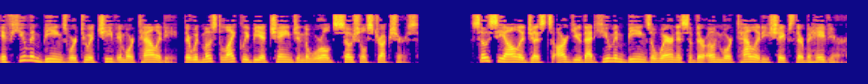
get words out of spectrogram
If human beings were to achieve immortality, there would most likely be a change in the world's social structures. Sociologists argue that human beings' awareness of their own mortality shapes their behavior.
